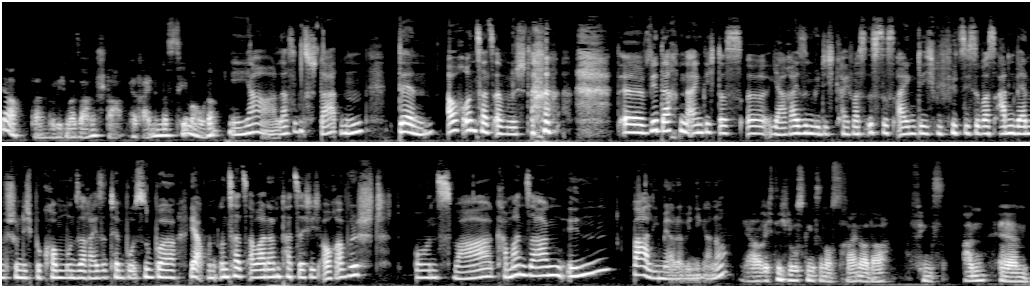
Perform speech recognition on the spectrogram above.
ja, dann würde ich mal sagen, starten wir rein in das Thema, oder? Ja, lass uns starten, denn auch uns hat's erwischt. Äh, wir dachten eigentlich, dass äh, ja Reisemüdigkeit, was ist das eigentlich? Wie fühlt sich sowas an? Werden wir schon nicht bekommen? Unser Reisetempo ist super. Ja, und uns hat's aber dann tatsächlich auch erwischt. Und zwar kann man sagen in Bali mehr oder weniger, ne? Ja, richtig los ging's in Australien, da fing's an. Ähm,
